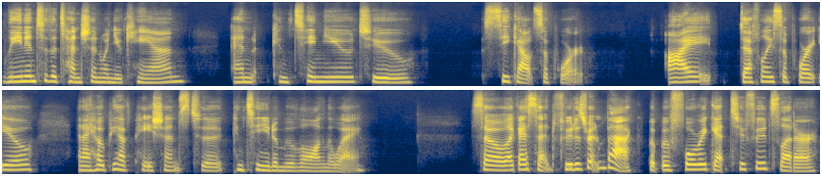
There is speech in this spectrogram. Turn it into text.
lean into the tension when you can and continue to seek out support. I definitely support you, and I hope you have patience to continue to move along the way. So, like I said, food is written back, but before we get to Food's letter,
